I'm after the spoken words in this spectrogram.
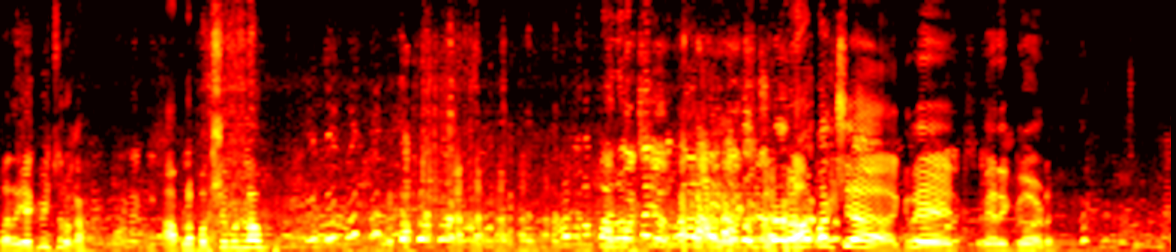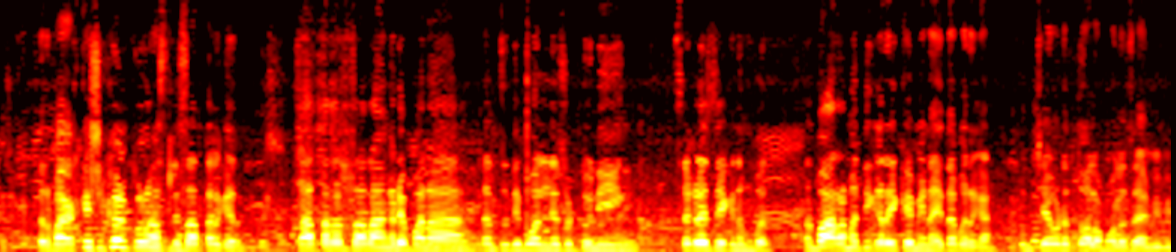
बरं एक विचारू का? आपला पक्ष कुठला हो? हा पक्ष. ग्रेट व्हेरी गुड तर बघा कशी खळखळून असले सातारकर. साताराचा रांगडेपणा त्यांचं ते बोलण्याचं टुनिंग सगळेच एक नंबर पण बारामतीकर कमी नाही तर बरं का. तुमच्या एवढं तोला मोलाचं आहे मी बी.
